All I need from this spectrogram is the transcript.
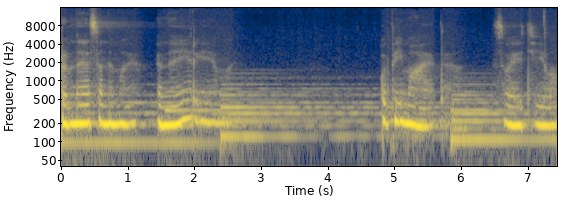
Привнесеними енергіями обіймаєте своє тіло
